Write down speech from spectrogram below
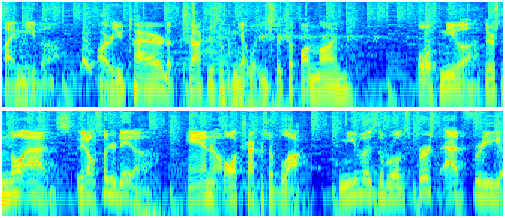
by Neeva. Are you tired of trackers looking at what you search up online? Well, with Neeva, there's no ads. They don't sell your data. And all trackers are blocked. Neeva is the world's first ad-free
